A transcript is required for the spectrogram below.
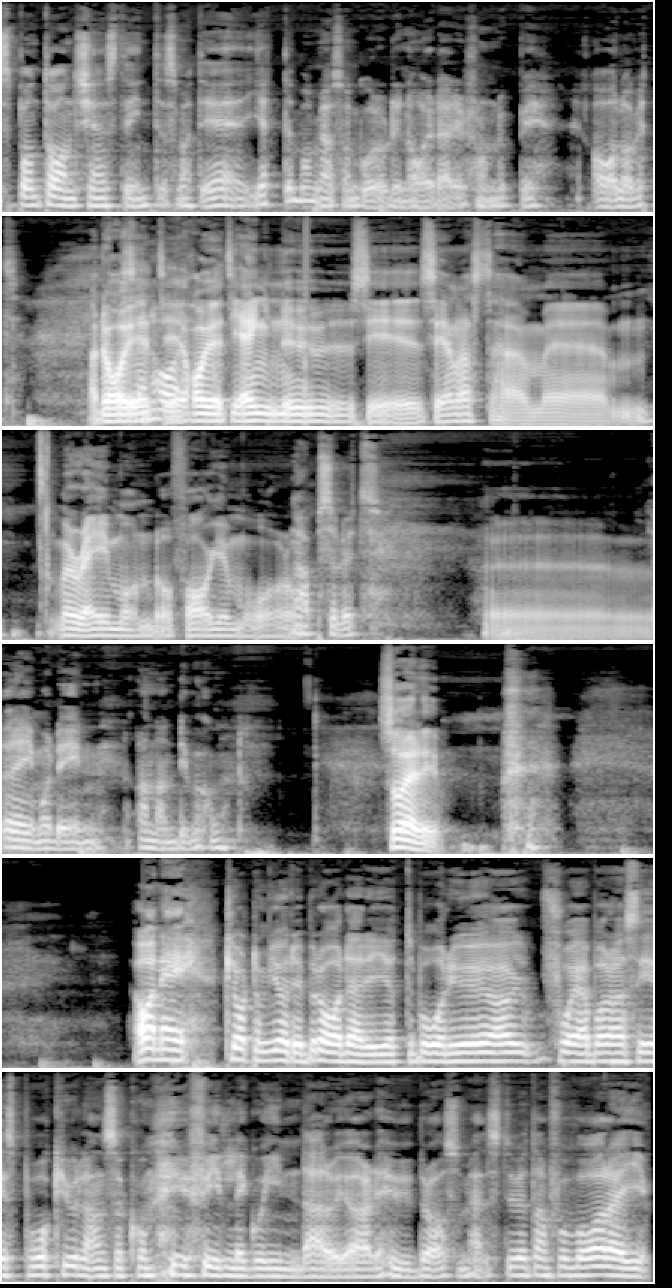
spontant känns det inte som att det är jättemånga som går ordinarie därifrån uppe i A-laget. Ja, du har ju, Sen ett, har- har ju ett gäng nu se, senast här med, med Raymond och Fagermo. Och, Absolut. eh, Raymond är en annan division. så är det ju. Ja, nej, klart de gör det bra där i Göteborg. Och får jag bara se spåkulan så kommer ju Fille gå in där och göra det hur bra som helst. Du vet, han får vara i,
